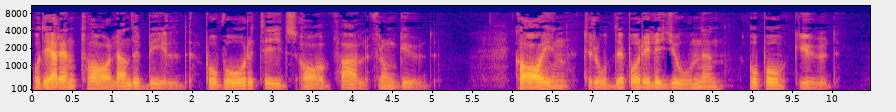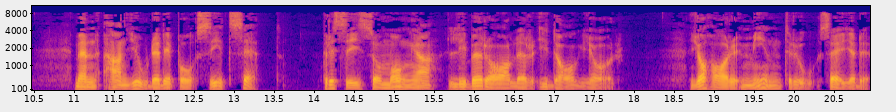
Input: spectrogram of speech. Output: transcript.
och det är en talande bild på vår tids avfall från Gud. Kain trodde på religionen och på Gud, men han gjorde det på sitt sätt, precis som många liberaler idag gör. Jag har min tro, säger det.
